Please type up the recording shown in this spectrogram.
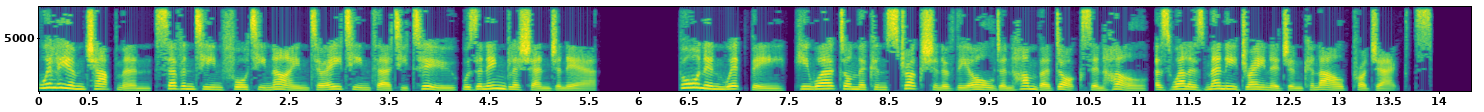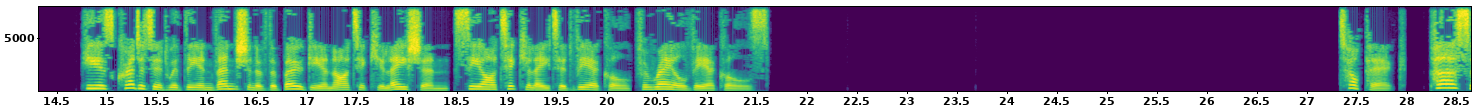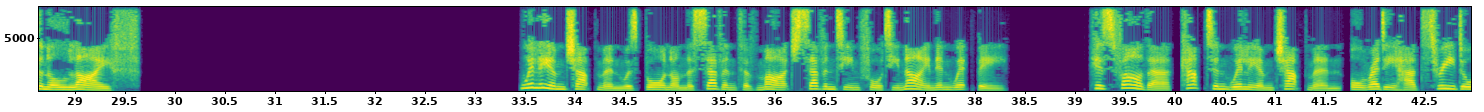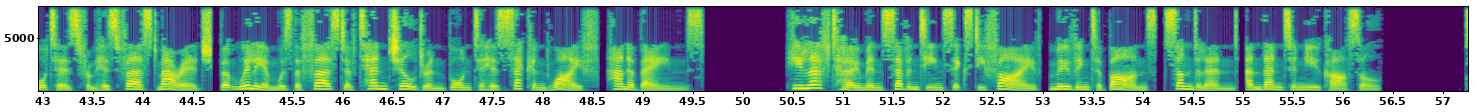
William Chapman (1749–1832) was an English engineer. Born in Whitby, he worked on the construction of the Old and Humber docks in Hull, as well as many drainage and canal projects. He is credited with the invention of the bogie and articulation see articulated vehicle for rail vehicles. Personal life. William Chapman was born on 7 March 1749 in Whitby. His father, Captain William Chapman, already had three daughters from his first marriage, but William was the first of ten children born to his second wife, Hannah Baines. He left home in 1765, moving to Barnes, Sunderland, and then to Newcastle.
